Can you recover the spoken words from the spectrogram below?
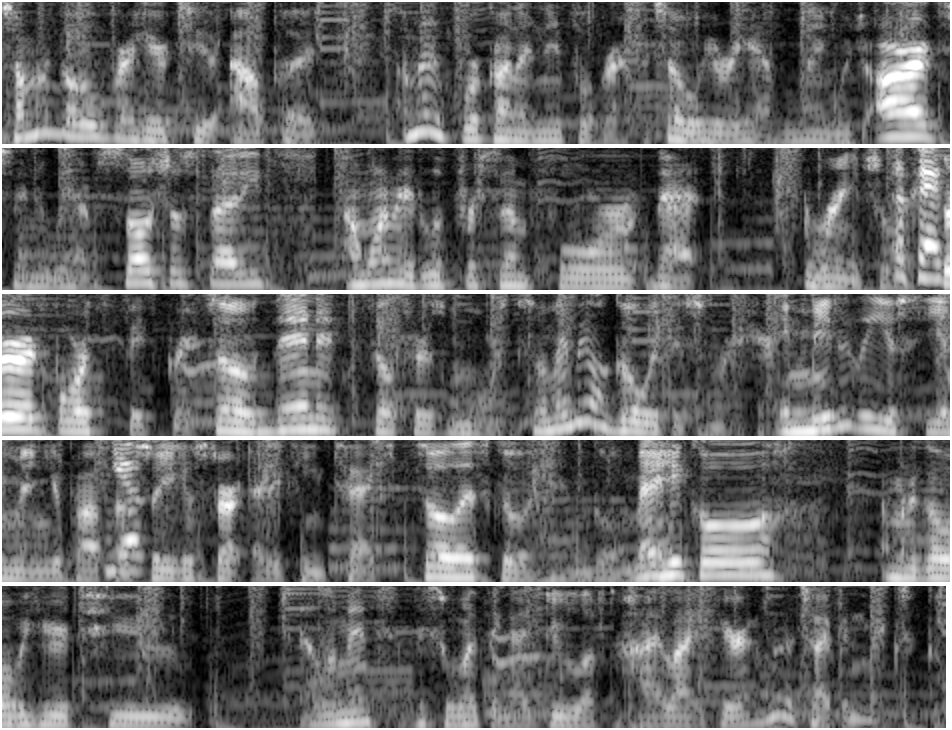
So I'm going to go over here to output. I'm going to work on an infographic. So we already have language arts and we have social studies. I want to look for some for that range. So like third, fourth, fifth grade. So then it filters more. So maybe I'll go with this one right here. Immediately you see a menu pop up so you can start editing text. So let's go ahead and go Mexico. I'm gonna go over here to elements. This is one thing I do love to highlight here. I'm gonna type in Mexico.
